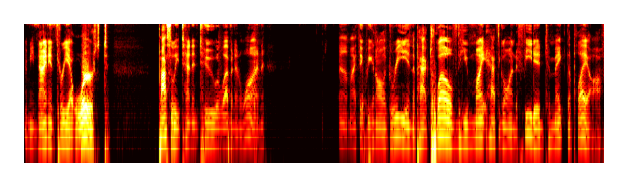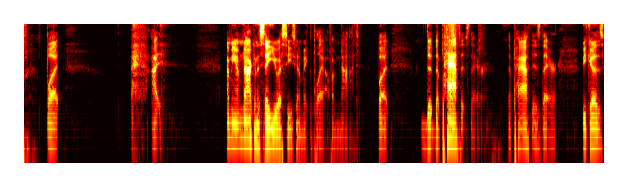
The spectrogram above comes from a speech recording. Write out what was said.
I mean, 9 and 3 at worst, possibly 10 and 2, 11 and 1 um, I think we can all agree in the Pac 12 that you might have to go undefeated to make the playoff. But I. I mean, I'm not going to say USC is going to make the playoff. I'm not. But the the path is there. The path is there because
